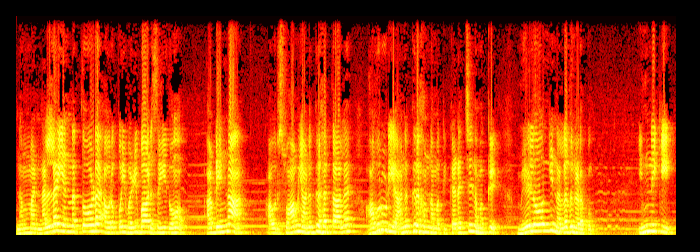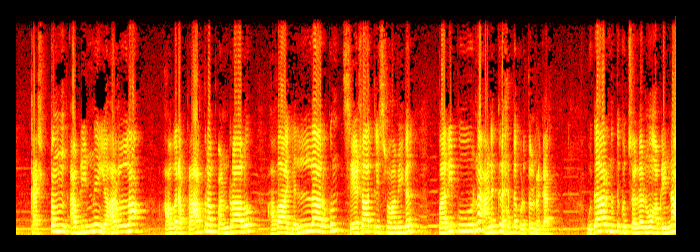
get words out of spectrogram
நம்ம நல்ல எண்ணத்தோட அவரை போய் வழிபாடு செய்தோம் அப்படின்னா அவர் சுவாமி அனுகிரகத்தால அவருடைய அனுகிரகம் நமக்கு கிடைச்சு நமக்கு மேலோங்கி நல்லது நடக்கும். இன்னைக்கு கஷ்டம் அப்படின்னு யாரெல்லாம் அவரை பிரார்த்தனை பண்றாலோ அவ எல்லாருக்கும் சேஷாத்ரி சுவாமிகள் பரிபூர்ண அனுகிரகத்தை கொடுத்துருக்கார். உதாரணத்துக்கு சொல்லணும் அப்படின்னா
